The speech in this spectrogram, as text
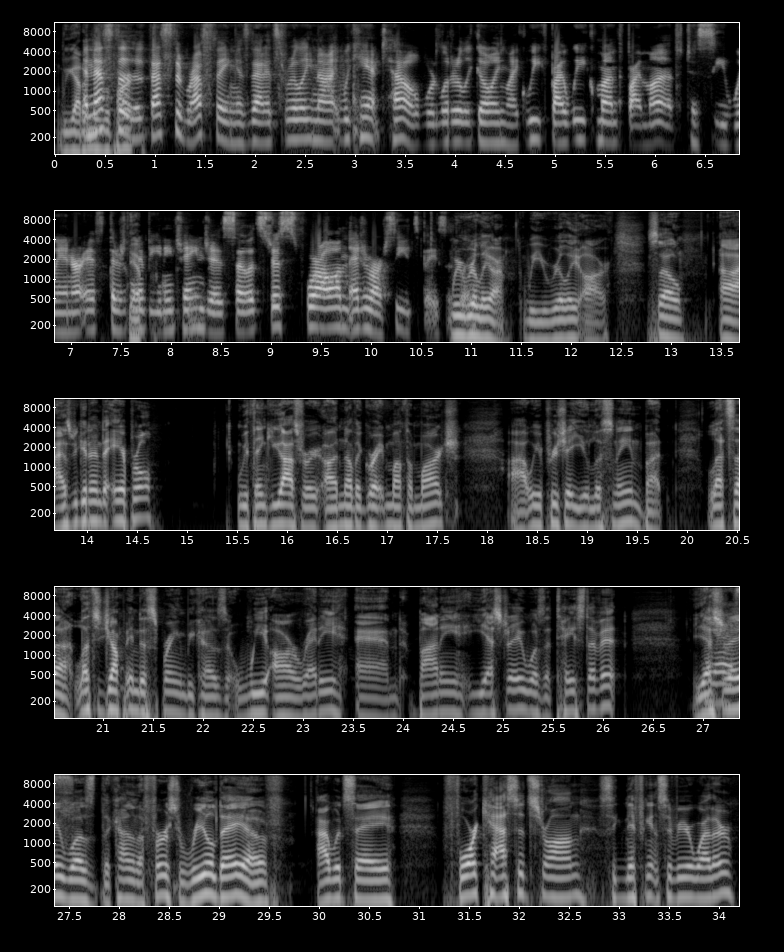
We got to And that's apart. the that's the rough thing is that it's really not. We can't tell. We're literally going like week by week, month by month to see when or if there's going Yep. to be any changes. So it's just we're all on the edge of our seats basically. We really are. We really are. So, uh, as we get into April, we thank you guys for another great month of March. Uh, we appreciate you listening, but let's uh, let's jump into spring because we are ready. And Bonnie, yesterday was a taste of it. Yesterday Yes. was the kind of the first real day of, I would say, forecasted strong, significant severe weather.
